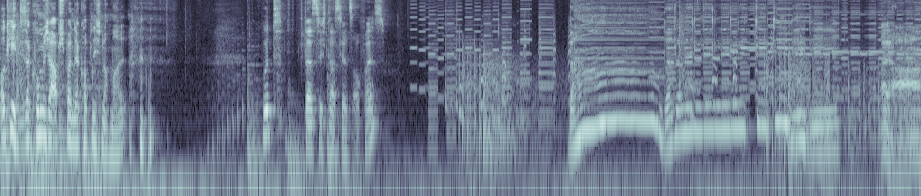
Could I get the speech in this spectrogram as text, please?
Okay, dieser komische Abspann, der kommt nicht nochmal. Gut, dass ich das jetzt auch weiß. Ah ja.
